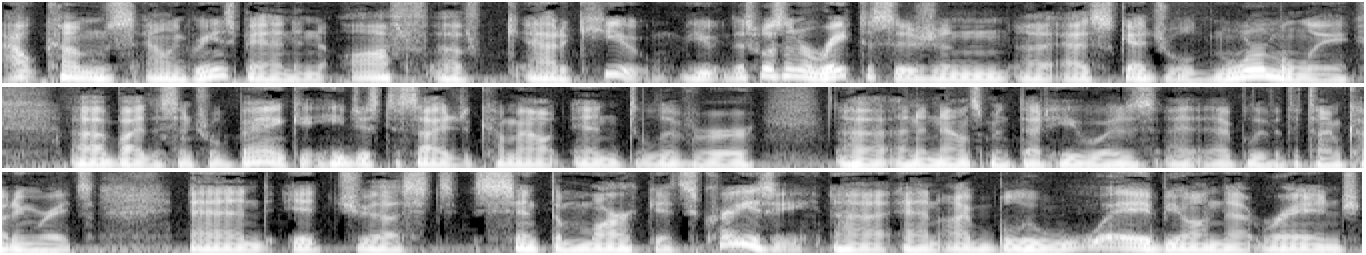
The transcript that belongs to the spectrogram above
out comes Alan Greenspan and off of out of queue. He, this wasn't a rate decision uh, as scheduled normally uh, by the central bank. He just decided to come out and deliver uh, an announcement that he was, I, I, believe at the time, cutting rates, and it just sent the markets crazy. Uh, and I blew way beyond that range,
